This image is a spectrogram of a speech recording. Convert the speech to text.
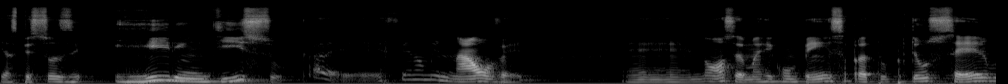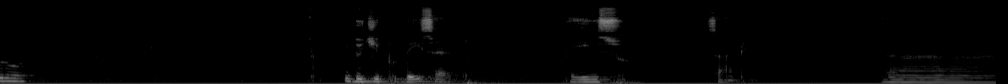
e as pessoas rirem disso, cara, é fenomenal, velho. É, nossa, é uma recompensa para tu, pro teu cérebro do tipo, dei certo. É isso, sabe? Ah,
